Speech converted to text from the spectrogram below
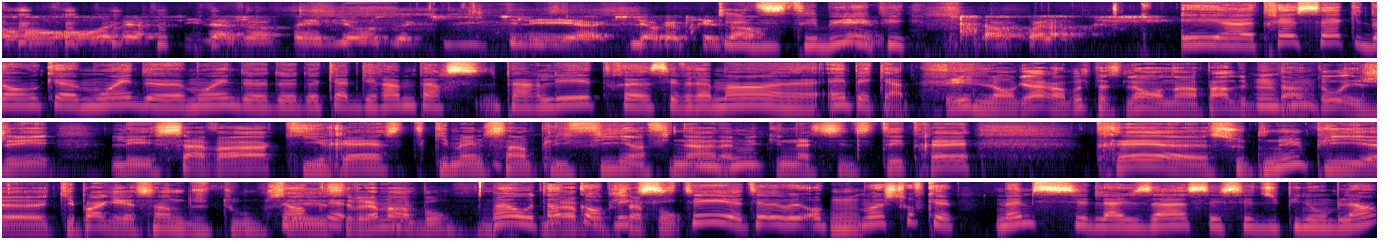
on, on remercie l'agence Symbiose là, qui, qui, les, euh, qui le qui les représente. distribuent. Et puis Donc voilà. et euh, très sec, donc euh, moins de moins de, de, de 4 grammes par par litre. C'est vraiment euh, impeccable. Et une longueur en bouche, parce que là, on en parle depuis tantôt, et j'ai les saveurs qui restent, qui même s'amplifient en finale Mhm. avec une acidité très très euh, soutenue, puis euh, qui est pas agressante du tout. C'est euh, vraiment beau. Ouais, autant Bravo, de complexité. euh, Mm. Moi, je trouve que même si c'est de l'Alsace et c'est du Pinot blanc,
